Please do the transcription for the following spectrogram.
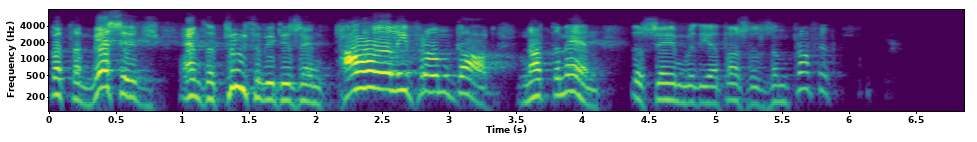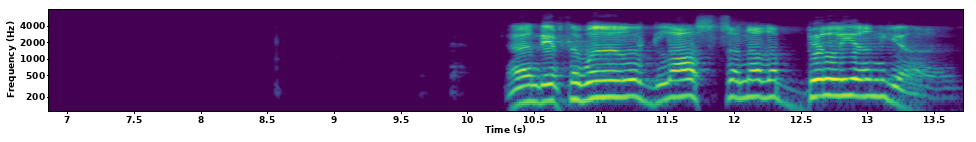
But the message and the truth of it is entirely from God, not the man. The same with the apostles and prophets. And if the world lasts another billion years,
